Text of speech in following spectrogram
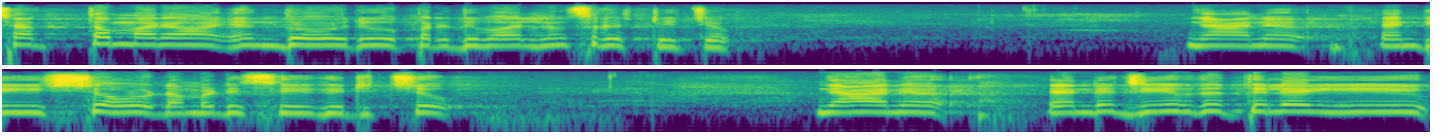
ശക്തമായ എന്തോ ഒരു പ്രതിഫലനം സൃഷ്ടിച്ചു. ഞാൻ എന്റെ ഈശോ ഉടമ്പടി സ്വീകരിച്ചു. ഞാൻ എന്റെ ജീവിതത്തിലെ ഈ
